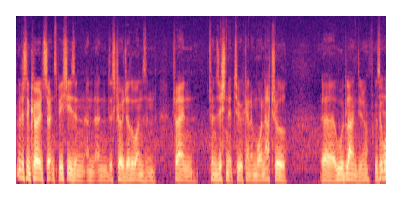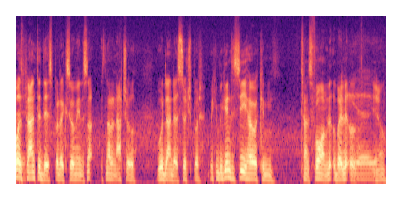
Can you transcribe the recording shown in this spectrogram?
we just encourage certain species and, and, and discourage other ones and try and transition it to a kind of more natural uh, woodland, you know, because it Yeah, was yeah. planted this, but like so I mean it's not it's not a natural woodland as such, but we can begin to see how it can transform little by little, Yeah, you know.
